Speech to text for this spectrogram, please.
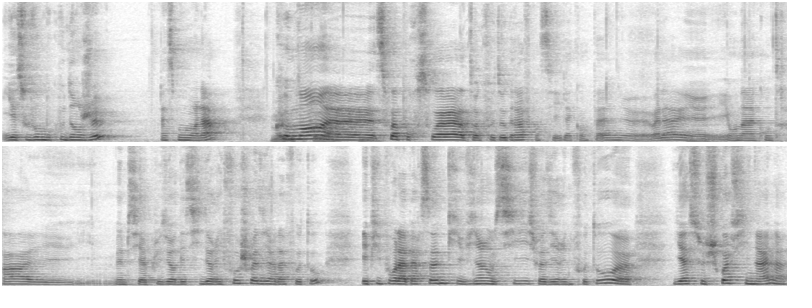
Il y a souvent beaucoup d'enjeux à ce moment-là. Comment, euh, soit pour soi en tant que photographe, quand c'est la campagne, euh, voilà, et, on a un contrat, et même s'il y a plusieurs décideurs, il faut choisir la photo. Et puis pour la personne qui vient aussi choisir une photo, euh, il y a ce choix final.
